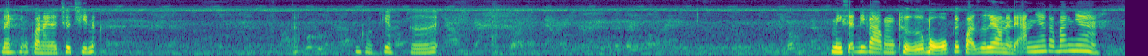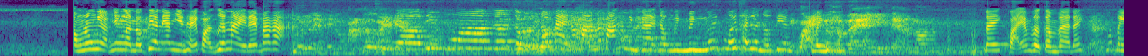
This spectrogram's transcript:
Đây những quả này là chưa chín ạ. Những quả kia. Đấy. Mình sẽ đi vào thử bổ cái quả dưa leo này để ăn nhé các bác nha phòng nông nghiệp nhưng lần đầu tiên em nhìn thấy quả dưa này đấy bác ạ đi mua chồng nó về nó bán nó bán cho mình về chồng mình mình mới mới thấy lần đầu tiên. Quả Mình- cầm về nhìn vẻ nó ngon. Đây quả em vừa cầm về đây. Nó bé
